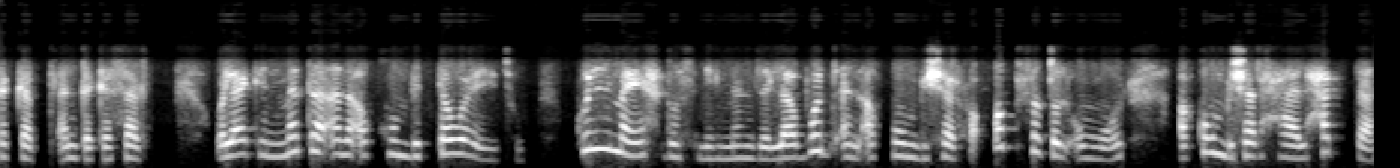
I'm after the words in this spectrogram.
سكت أنت كسرت. ولكن متى أنا أقوم بالتوعيته كل ما يحدث بالمنزل لابد أن أقوم بشرحه أبسط الأمور أقوم بشرحها حتى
